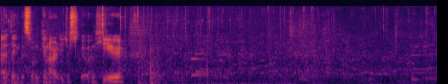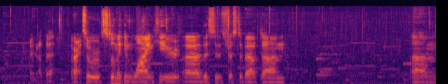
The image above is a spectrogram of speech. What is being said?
I think this one can already just go in here. So we're still making wine here. Uh, this is just about done. Um,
